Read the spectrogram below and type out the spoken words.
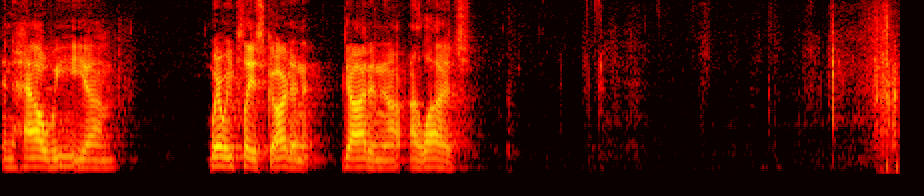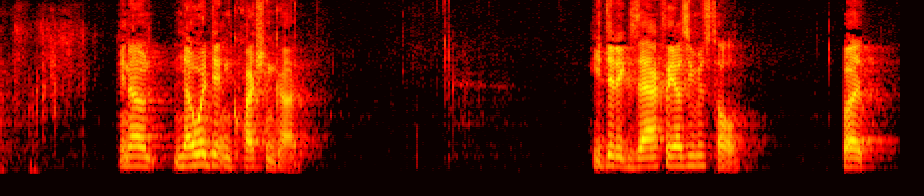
and how we um, where we place God in God in our, our lives. You know, Noah didn't question God. He did exactly as he was told. But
